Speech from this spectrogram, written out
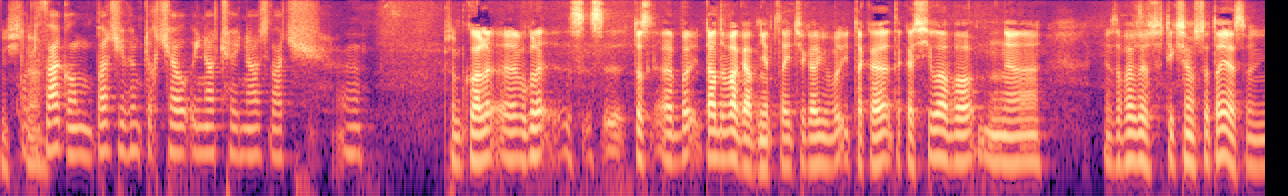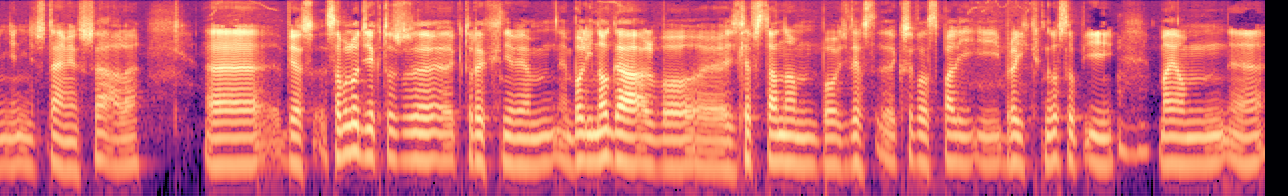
myślę. odwagą. Bardziej bym to chciał inaczej nazwać. e, Przemku, ale w ogóle to, ta odwaga mnie tutaj ciekawi bo, i taka, taka siła, bo mm, zapewne w tej książce to jest, nie, nie czytałem jeszcze, ale e, wiesz, są ludzie, którzy, których, nie wiem, boli noga albo e, źle wstaną, bo źle e, krzywo spali i broi ich kręgosłup i mają, e,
